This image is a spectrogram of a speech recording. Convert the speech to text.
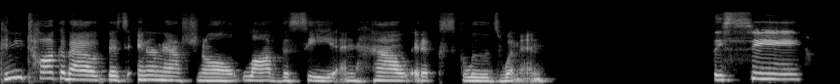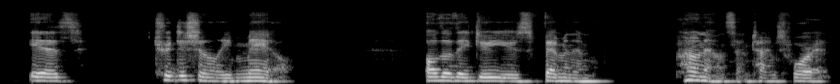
Can you talk about this international law of the sea and how it excludes women? The sea is traditionally male, although they do use feminine pronouns sometimes for it.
